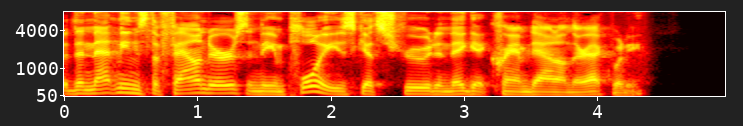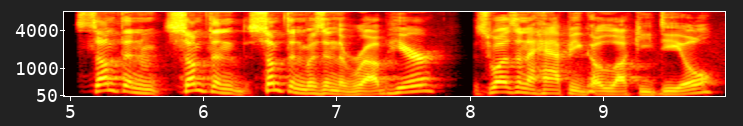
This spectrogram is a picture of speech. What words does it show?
but then that means the founders and the employees get screwed and they get crammed down on their equity. Something, something, something was in the rub here. This wasn't a happy-go-lucky deal.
